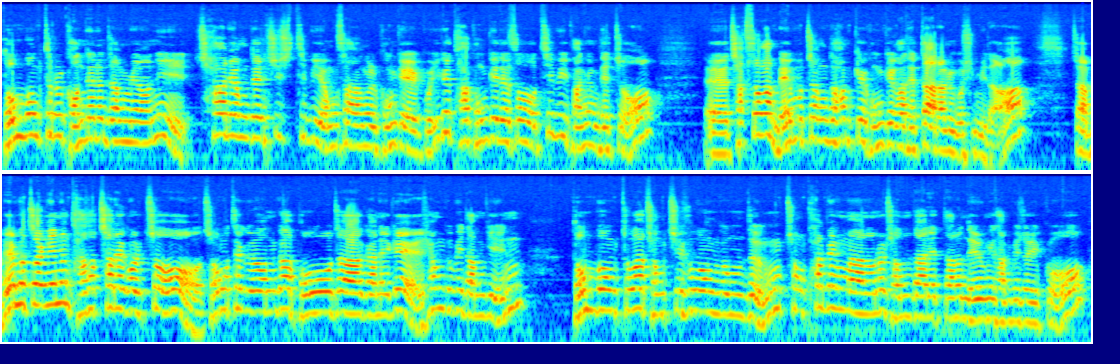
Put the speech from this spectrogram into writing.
돈 봉투를 건네는 장면이 촬영된 CCTV 영상을 공개했고 이게 다 공개돼서 TV 방영됐죠. 에, 작성한 메모장도 함께 공개가 됐다라는 것입니다. 자 메모장에는 다섯 차례 걸쳐 정호택 의원과 보좌관에게 현금이 담긴 돈 봉투와 정치 후원금 등 총 800만 원을 전달했다는 내용이 담겨져 있고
